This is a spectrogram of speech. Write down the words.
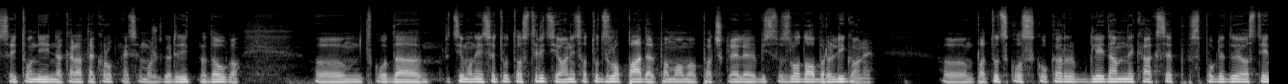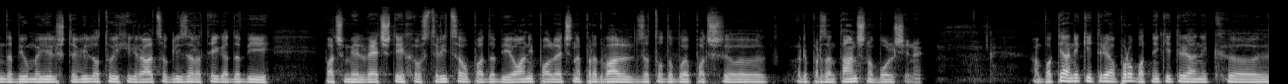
se to ni na kratek rok, ne se lahko graditi na dolgo. Um, tako da, recimo, ne se tudi Avstrijci, oni so tudi zelo padali, pa imamo pač klele, v bistvu zelo dobro ligo. Ne. Um, pa tudi skozi, ko kar gledam, nekako se spogledujejo s tem, da bi omejili število tujih igralcev, glede zaradi tega, da bi pač imeli več teh Avstrijcev, pa da bi oni pa več napredovali, zato da bojo pač uh, reprezentančno boljši. Ne. Ampak ja, nekaj treba probati, nekaj treba nek uh,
